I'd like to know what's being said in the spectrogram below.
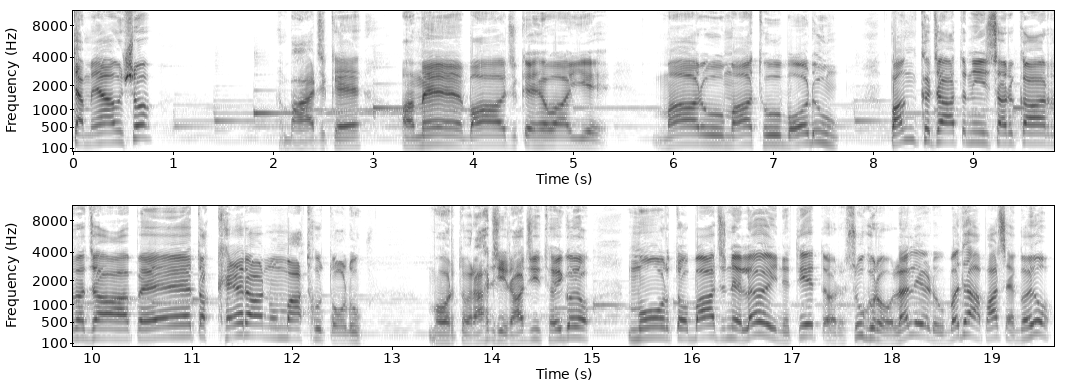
તમે આવશો? બાજ કે, અમે બાજ કહેવાઈએ. મારું માથું બોડું પંખ જાતની સરકાર રજા આપે તો ખેરાનું માથું તોડું. મોર તો રાજી રાજી થઈ ગયો. મોર તો બાજને લઈને તેતર, સુગરો, લલેડું બધા પાસે ગયો.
